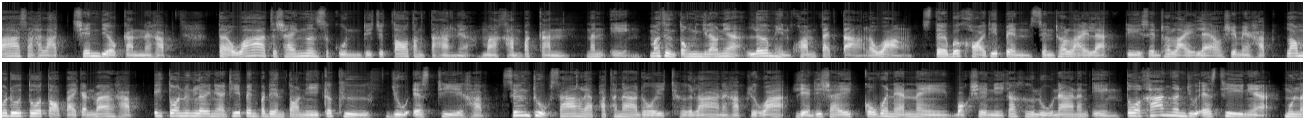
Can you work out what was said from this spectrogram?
ลาร์สหรัฐเช่นเดียวกันนะครับ แต่ว่าจะใช้เงินสกุลดิจิตอลต่างๆ เนี่ยมาค้ำประกันนั่นเอง มาถึงตรงนี้แล้วเนี่ยเริ่มเห็นความแตกต่างระหว่าง stable coin ที่เป็น centralized และ decentralized แล้วใช่ไหมครับ เรามาดูตัวต่อไปกันบ้างครับ อีกตัวหนึ่งเลยเนี่ยที่เป็นประเด็นตอนนี้ก็คือ UST ครับ ซึ่งถูกสร้างและพัฒนาโดย Terra นะครับ หรือว่าเหรียญที่ใช้ governance ในบล็อกเชนนี้ก็คือ Luna นั่นเอง ตัวค่าเงิน UST เนี่ยมูล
